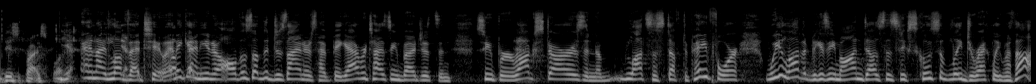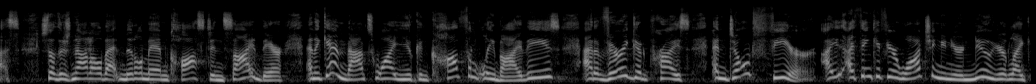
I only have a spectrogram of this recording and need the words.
this price point. Yeah, and I love yeah. that too. And again, you know, all those other designers have big advertising budgets and super rock stars and uh, lots of stuff to pay for. We love it because Iman does this exclusively directly with us. So there's not all that middleman cost inside there. And again, that's why you can confidently buy these at a very good price. And don't fear. I, I think if you're watching and you're new, you're like,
